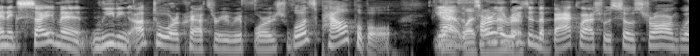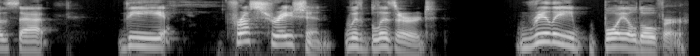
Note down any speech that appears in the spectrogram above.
and excitement leading up to Warcraft 3 Reforged was palpable. Yeah, was. I Part of the reason the backlash was so strong was that the frustration with Blizzard really boiled over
